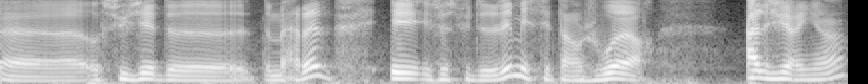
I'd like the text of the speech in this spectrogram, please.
euh, au sujet de, de Mahrez. Et je suis désolé, mais c'est un joueur algérien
